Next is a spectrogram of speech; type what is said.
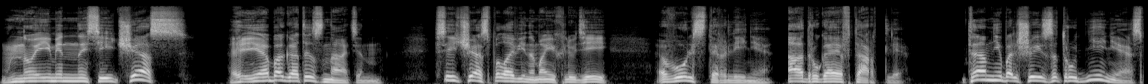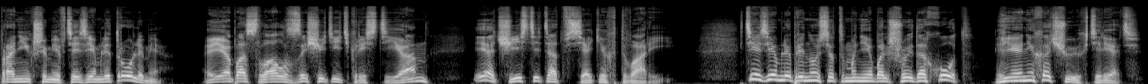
Но именно сейчас я богат и знатен. Сейчас половина моих людей в Ольстерлине, а другая в Тартле. Там небольшие затруднения с проникшими в те земли троллями. Я послал защитить крестьян и очистить от всяких тварей. Те земли приносят мне большой доход, и я не хочу их терять.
